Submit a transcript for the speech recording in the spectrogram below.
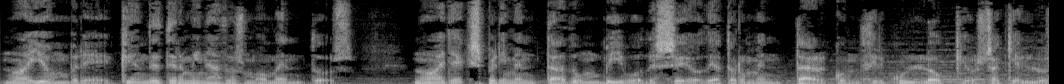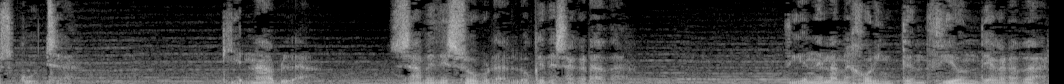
no hay hombre que en determinados momentos no haya experimentado un vivo deseo de atormentar con circunloquios a quien lo escucha. Quien habla sabe de sobra lo que desagrada. Tiene la mejor intención de agradar.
